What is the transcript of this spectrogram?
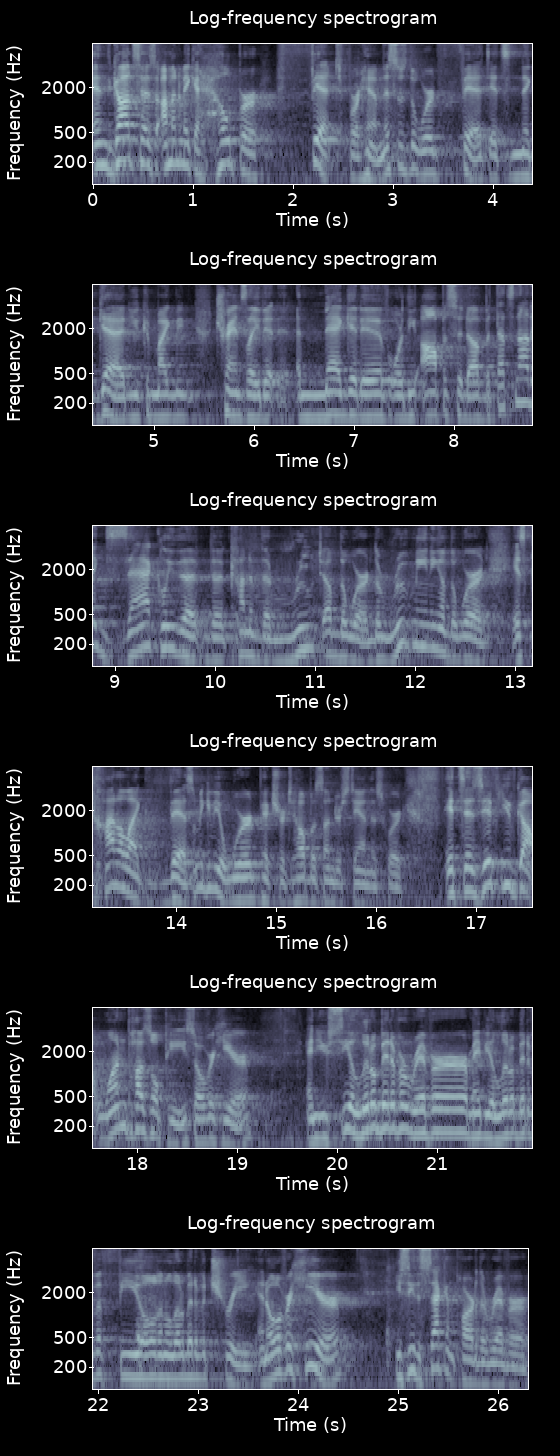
And God says, I'm going to make a helper fit for him. This is the word fit. It's neged. You can maybe translate it a negative or the opposite of, but that's not exactly the, the kind of the root of the word. The root meaning of the word is kind of like this. Let me give you a word picture to help us understand this word. It's as if you've got one puzzle piece over here, and you see a little bit of a river, maybe a little bit of a field, and a little bit of a tree. And over here, you see the second part of the river,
